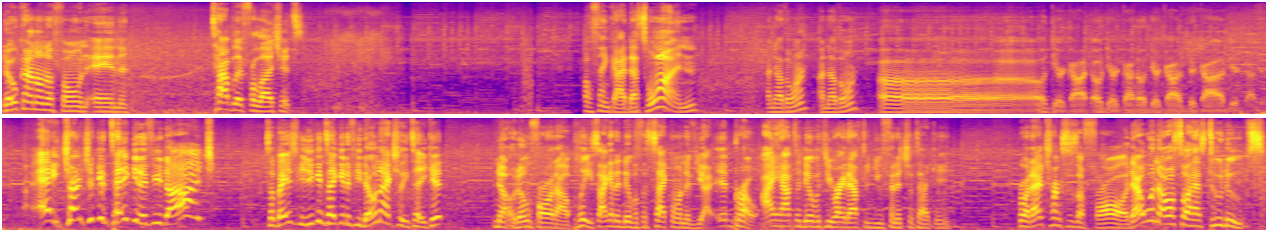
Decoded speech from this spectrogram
Dokkan on the phone and tablet for Legends. Oh, thank God. That's one. Another one. Another one. Uh, oh, dear God. Oh, dear God. Oh, dear God. Dear God. Dear God. Hey, Trunks, you can take it if you dodge. So basically, you can take it if you don't actually take it. No, don't throw it out. Please, I got to deal with the second one of you. Bro, I have to deal with you right after you finish attacking. Bro, that Trunks is a fraud. That one also has two dupes.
